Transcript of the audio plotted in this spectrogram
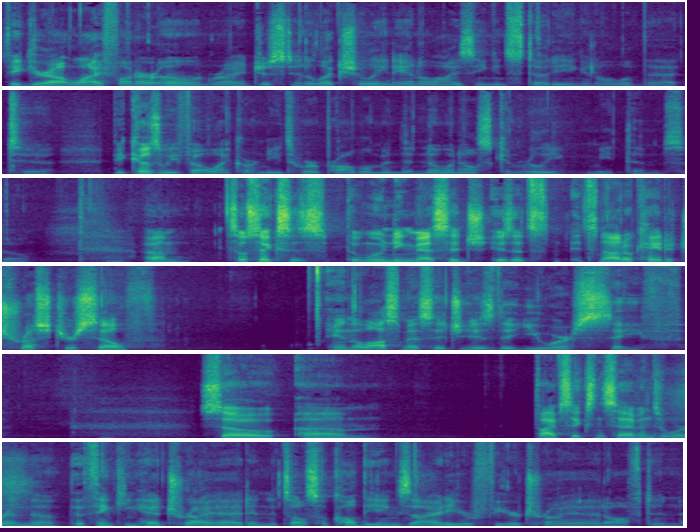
figure out life on our own, right? Just intellectually and analyzing and studying and all of that to because we felt like our needs were a problem and that no one else can really meet them. So, hmm. um, so sixes. The wounding message is it's it's not okay to trust yourself, and the lost message is that you are safe. So um, five, six, and sevens were in the the thinking head triad, and it's also called the anxiety or fear triad often.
